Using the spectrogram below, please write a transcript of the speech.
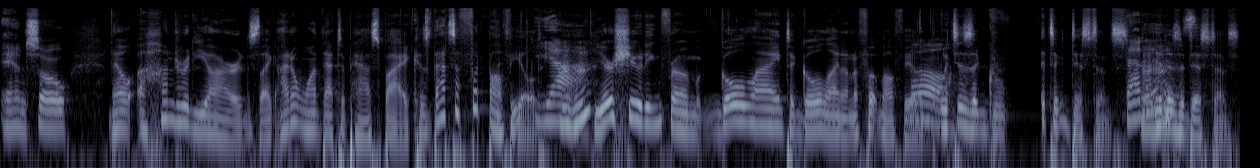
and so Now, a hundred yards, like I don't want that to pass by because that's a football field. Yeah. You're shooting from goal line to goal line on a football field, Oh. which is a gr- it's a distance. That It is a distance.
